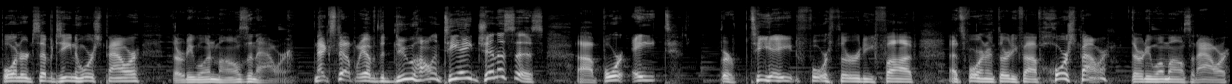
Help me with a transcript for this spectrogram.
417 horsepower, 31 miles an hour. Next up, we have the New Holland T8 Genesis, uh, 48 or T8 435. That's 435 horsepower, 31 miles an hour.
